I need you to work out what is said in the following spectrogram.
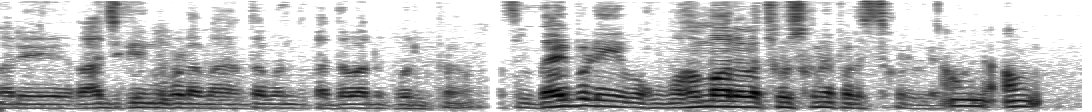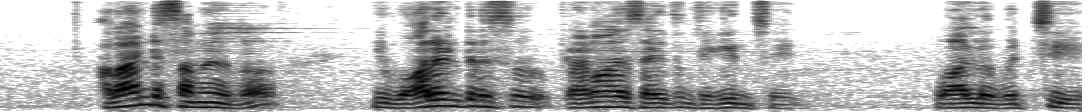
మరి రాజకీయంగా కూడా మనం ఎంతమంది పెద్దవారిని కోల్పోయాం. అసలు భయపడి ఒక మొహమ్మాలలో చూసుకునే పరిస్థితి కూడా లేదు. అలాంటి సమయంలో ఈ వాలంటీర్స్ ప్రణాళిక సైతం తెగించి వాళ్ళు వచ్చి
